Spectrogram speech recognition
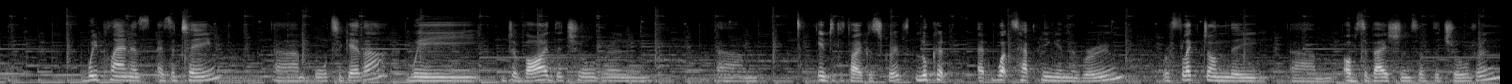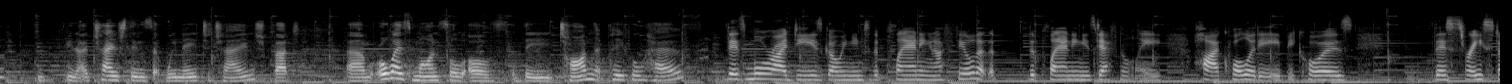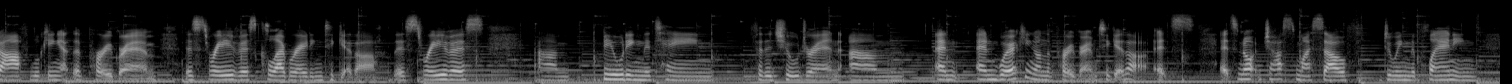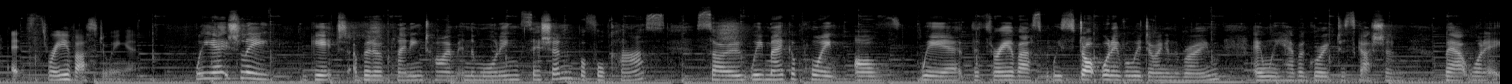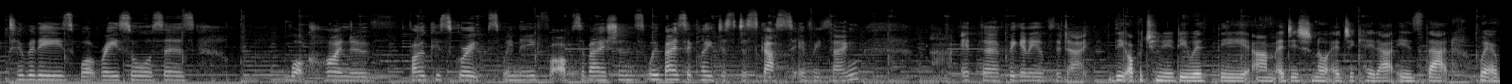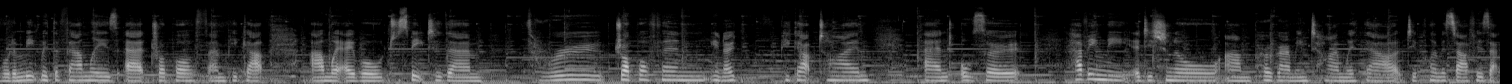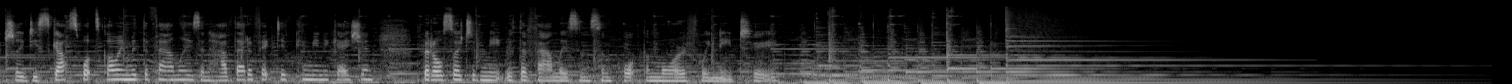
We plan as, as a team um, all together. We divide the children um, into the focus groups, look at, at what's happening in the room, reflect on the um, observations of the children, you know, change things that we need to change, but um, always mindful of the time that people have. There's more ideas going into the planning and I feel that the the planning is definitely high quality because there's three staff looking at the program, there's three of us collaborating together, there's three of us um, building the team for the children um, and, and working on the program together. It's, it's not just myself doing the planning, it's three of us doing it. We actually get a bit of planning time in the morning session before class. So we make a point of where the three of us, we stop whatever we're doing in the room and we have a group discussion about what activities, what resources, what kind of focus groups we need for observations. We basically just discuss everything at the beginning of the day. The opportunity with the um, additional educator is that we're able to meet with the families at drop off and pick up. Um, we're able to speak to them through drop off and you know pick up time and also having the additional um, programming time with our diploma staff is actually discuss what's going with the families and have that effective communication, but also to meet with the families and support them more if we need to.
